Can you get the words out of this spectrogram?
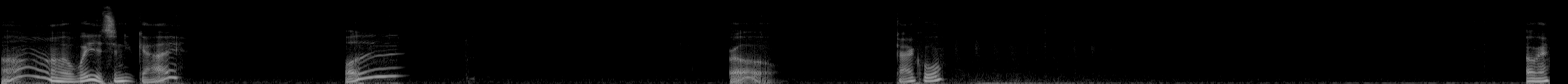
Oh, wait, it's a new guy? What? Bro. Kinda cool. Okay.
